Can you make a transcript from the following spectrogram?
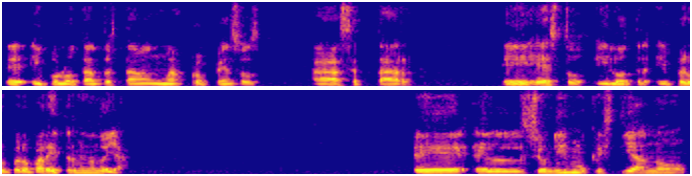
eh, y por lo tanto estaban más propensos a aceptar eh, esto. Y lo, pero, pero para ir terminando ya. Eh, el sionismo cristiano,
